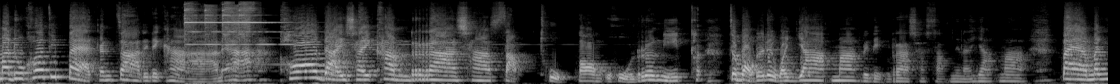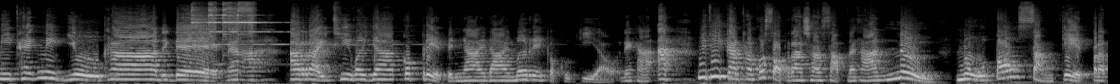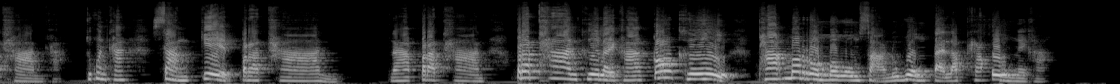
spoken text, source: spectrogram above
มาดูข้อที่ 8 กันจ้าเด็กๆขานะคะ ข้อใดใช้คำราชาศัพท์ถูกต้องโอ้โหเรื่องนี้จะบอกได้เลยว่ายากมากเด็กๆราชาศัพท์เนี่ยนะยากมาก แต่มันมีเทคนิคอยู่ค่ะเด็กๆนะคะอะไรที่ว่ายากก็เปลี่ยนเป็นง่ายได้เมื่อเรียนกับครูเกียวนะคะอะวิธีการทำข้อสอบราชาศัพท์นะคะ 1. หนูต้องสังเกตประธานค่ะ ทุกคนคะสังเกตประธาน นะคะประธาน ประธานคืออะไรคะ ก็คือพระบรมวงศานุวงศ์แต่ละพระองค์ไงคะ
